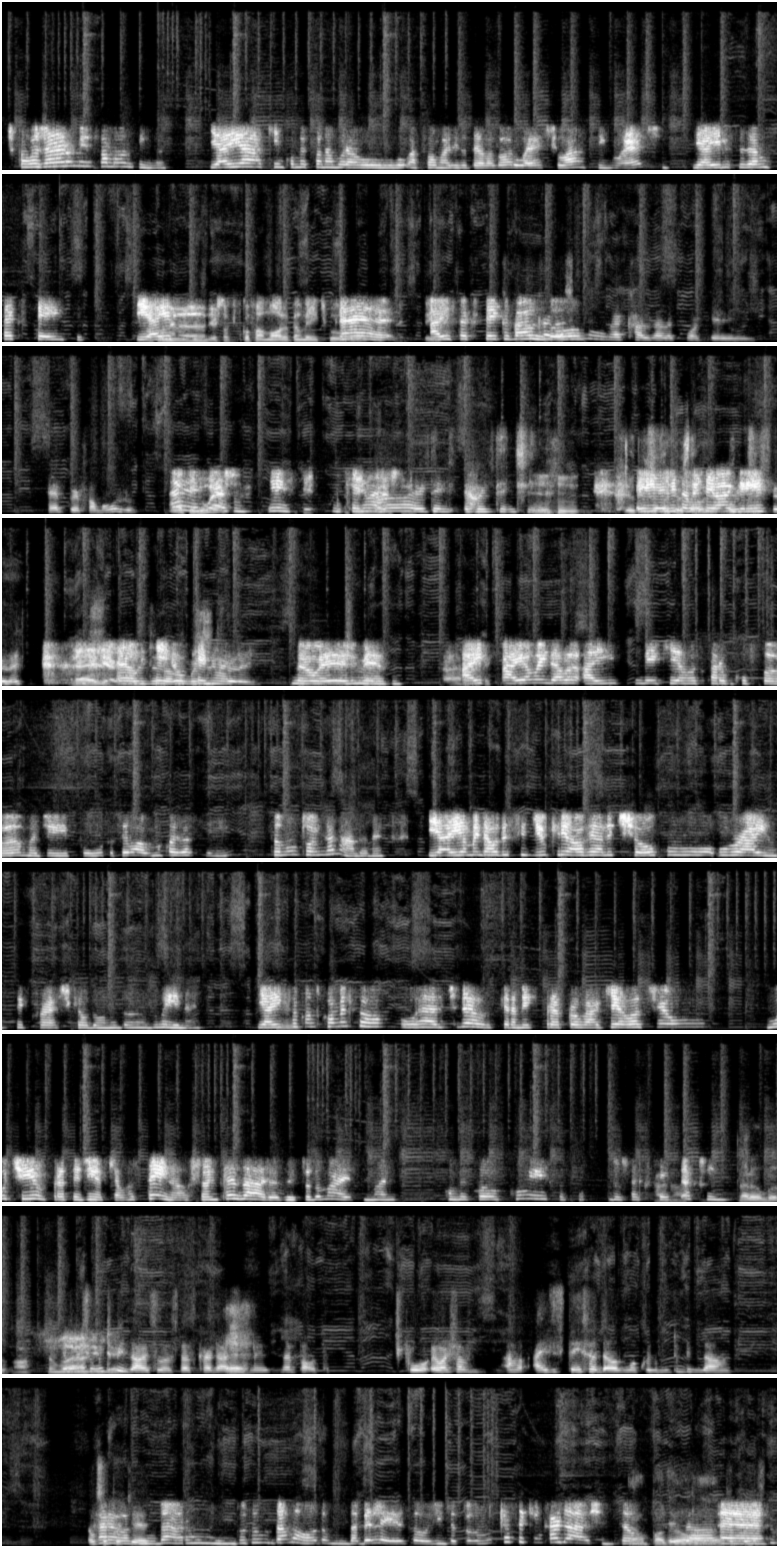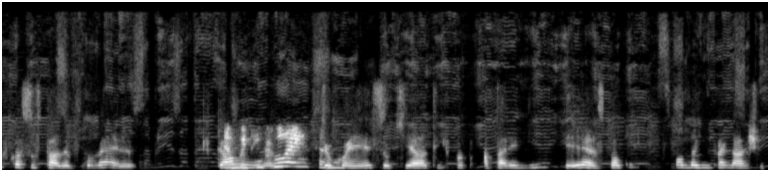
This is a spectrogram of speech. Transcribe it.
tipo, elas já eram meio famosinhas. E aí a Kim começou a namorar o atual marido dela agora, o West lá, assim, o West. E aí eles fizeram um sex tape. E a aí, Pamela Anderson, que ficou famosa também, tipo. é, aí o sex tape A vazou. não é casada com aquele rapper famoso? Ah, Kanye ele West. mesmo, Isso, o Kanye West. Ah, eu entendi. Eu entendi. Eu E ele também tem uma grife. diferente. É, ele é. É, o Kanye- Kanye West. Não, é ele mesmo. Caraca, Aí, aí a mãe dela, aí meio que elas ficaram com fama de puta, sei lá, alguma coisa assim. Se eu não tô enganada, né? E aí a mãe dela decidiu criar o reality show com o, Ryan Seacrest, que é o dono do, do I, né? E aí foi quando começou o reality delas, que era meio que pra provar que elas tinham motivo pra ter dinheiro, que elas têm, né? Elas são empresárias e tudo mais, mas começou com isso, assim, do sex tape da Kim. Caramba. Nossa, Eu acho muito ideia. bizarro esse lance das Kardashian, É. mas não é pauta. Tipo, eu achava a, a existência delas uma coisa muito bizarra. Não sei Cara, elas porquê. mudaram o mundo do- da moda, o mundo da beleza. Hoje em dia todo mundo quer ser Kim Kardashian. É Então, um padrão, Exato, né? É. por isso que eu fico assustada. Eu fico, velho. Tem é muita influência. que eu né? conheço que ela tem tipo, a parede inteira só com foto da Kim Kardashian.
